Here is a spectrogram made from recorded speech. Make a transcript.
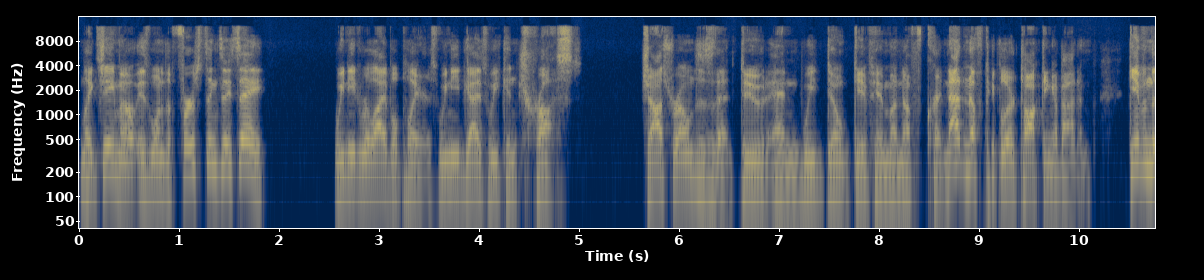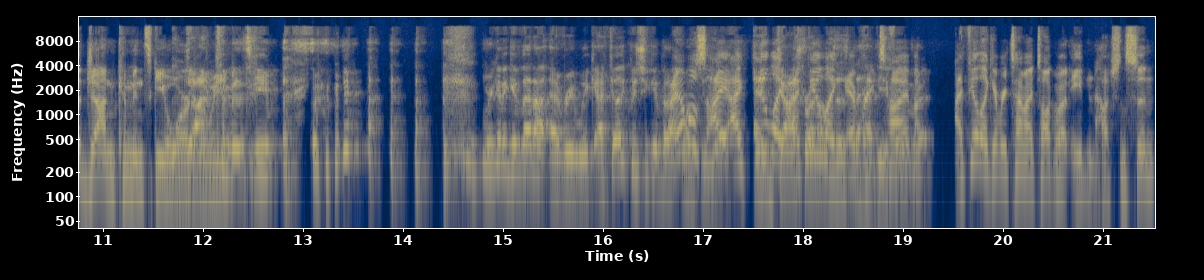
like JMO, is one of the first things they say. We need reliable players. We need guys we can trust. Josh Reynolds is that dude, and we don't give him enough credit. Not enough people are talking about him. Give him the John Kaminsky Award. John week. Kaminsky. We're gonna give that out every week. I feel like we should give it out. I almost. I, I feel And like Josh I feel Reynolds like every time favorite. I feel like every time I talk about Aidan Hutchinson,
